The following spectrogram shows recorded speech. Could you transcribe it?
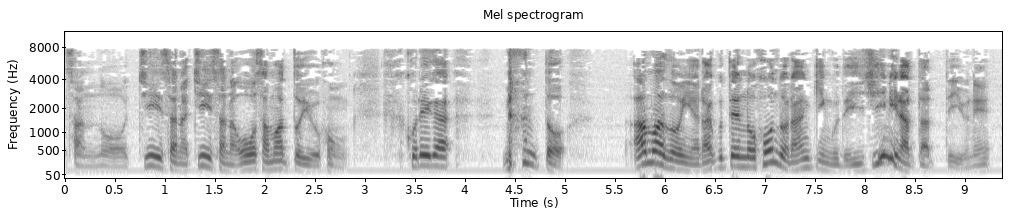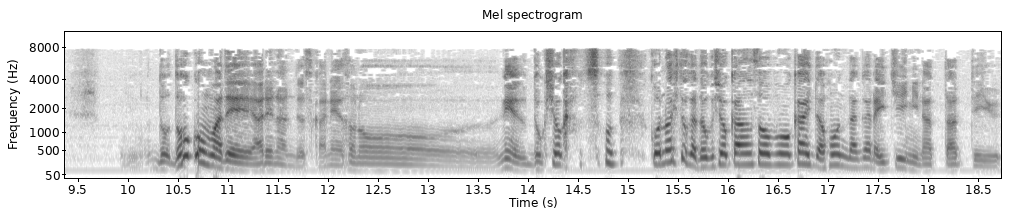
さんの小さな小さな王様という本。これが、なんと、アマゾンや楽天の本のランキングで1位になったっていうね。ど、どこまであれなんですかね、その、ね、読書感想、この人が読書感想文を書いた本だから1位になったっていう、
